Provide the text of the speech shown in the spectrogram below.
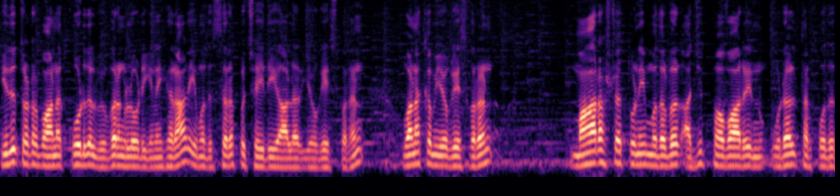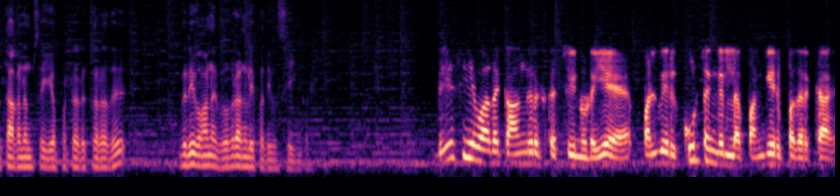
இது தொடர்பான கூடுதல் விவரங்களோடு இணைகிறார் எமது சிறப்பு செய்தியாளர் யோகேஸ்வரன். வணக்கம் யோகேஸ்வரன். மகாராஷ்டிரா துணை முதல்வர் அஜித் பவாரின் உடல் தற்போது தகனம் செய்யப்பட்டிருக்கிறது. விரிவான விவரங்களை பதிவு செய்யுங்கள். தேசியவாத காங்கிரஸ் கட்சியினுடைய பல்வேறு கூட்டங்களில் பங்கேற்பதற்காக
